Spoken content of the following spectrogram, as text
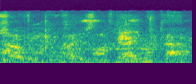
so we raise the game, kind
